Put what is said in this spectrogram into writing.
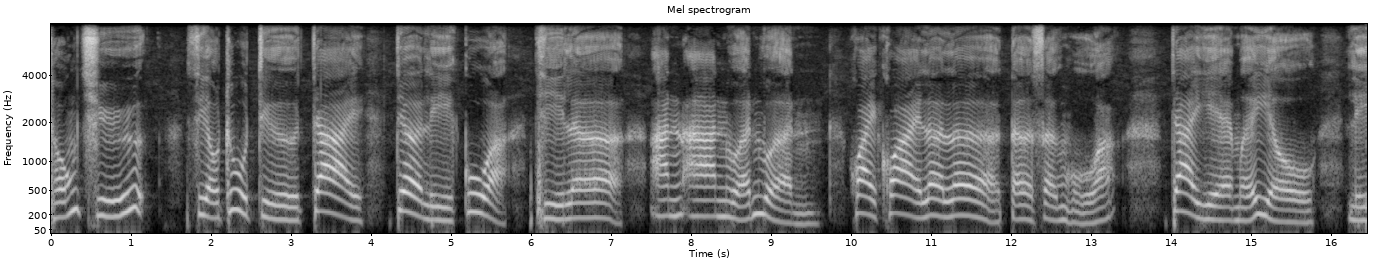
ชงชื้ เสี่ยวทู่จือจ้ายเจ้อหลีกั้ที่เลออัวจ้ายเย่เหมยโยหลี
